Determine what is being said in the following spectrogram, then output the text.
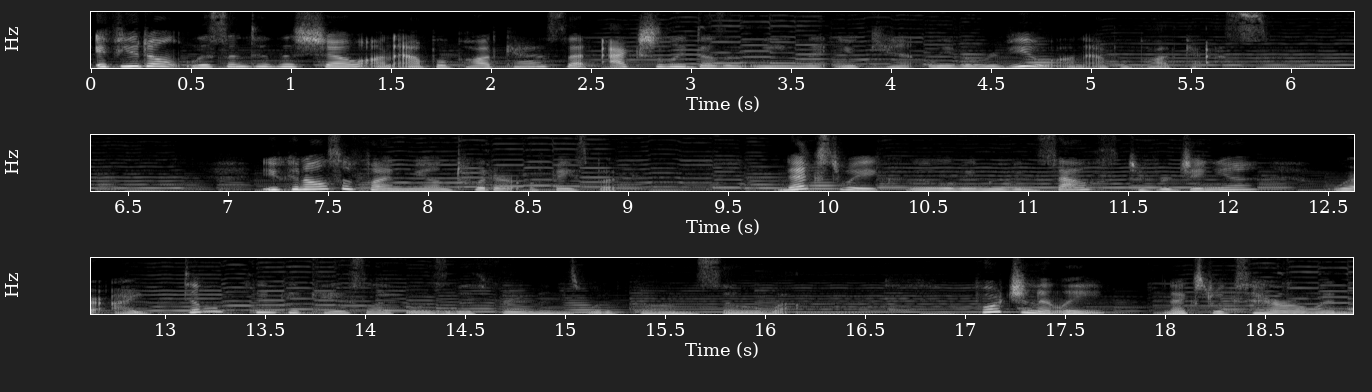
If you don't listen to this show on Apple Podcasts, that actually doesn't mean that you can't leave a review on Apple Podcasts. You can also find me on Twitter or Facebook. Next week, we will be moving south to Virginia, where I don't think a case like Elizabeth Freeman's would have gone so well. Fortunately, next week's heroine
